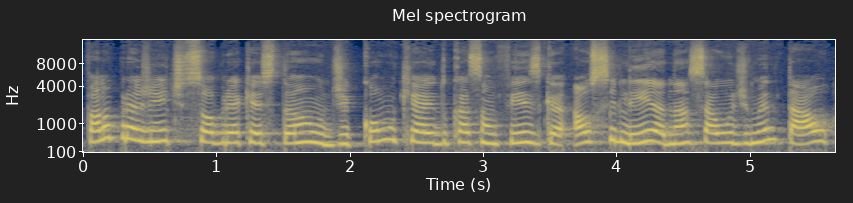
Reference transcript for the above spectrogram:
Fala pra gente sobre a questão de como que a educação física auxilia na saúde mental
